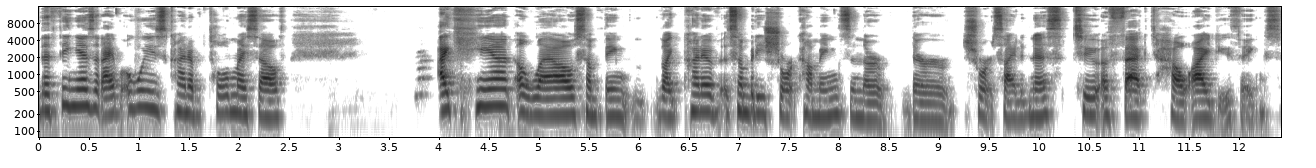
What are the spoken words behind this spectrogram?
the thing is that I've always kind of told myself, I can't allow something like kind of somebody's shortcomings and their their short-sightedness to affect how I do things.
